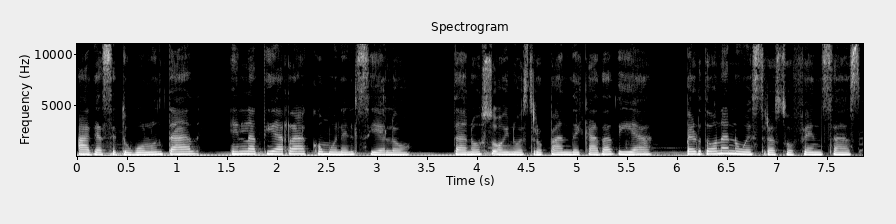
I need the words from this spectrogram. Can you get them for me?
hágase tu voluntad en la tierra como en el cielo. Danos hoy nuestro pan de cada día, perdona nuestras ofensas,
